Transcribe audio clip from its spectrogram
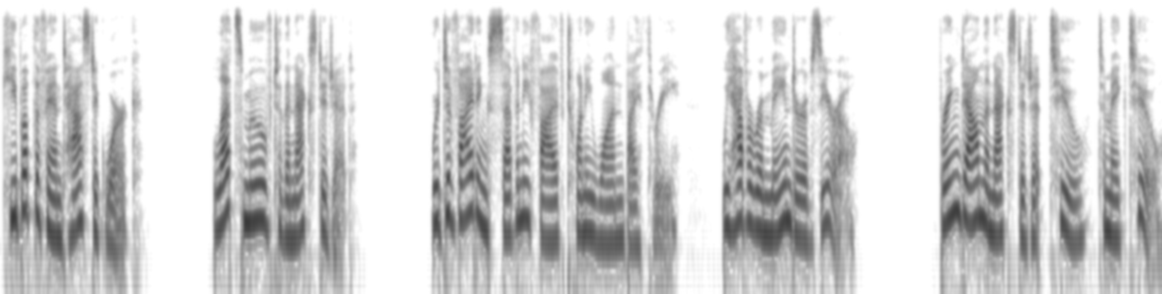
Keep up the fantastic work. Let's move to the next digit. We're dividing 7521 by 3. We have a remainder of 0. Bring down the next digit 2 to make 2.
